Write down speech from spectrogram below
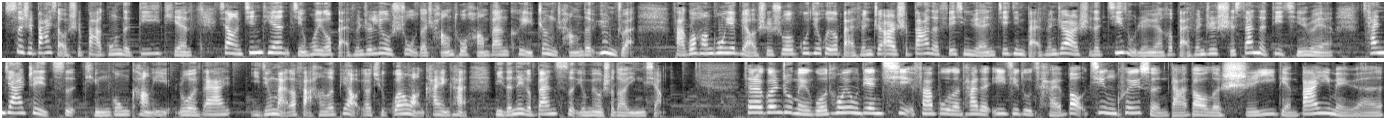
四十八小时罢工的第一天。像今天仅会有百分之六十五的长途航班可以正常的运转。法国航空也表示说，估计会有百分之二十八的飞行员、接近百分之二十的机组人员和百分之十三的地勤人员参加这次停工抗议。如果大家已经买了法航的票，要去官网看一看，你的那个班次有没有受到影响。再来关注美国通用电气发布了它的一季度财报，净亏损达到了十一点八亿美元，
